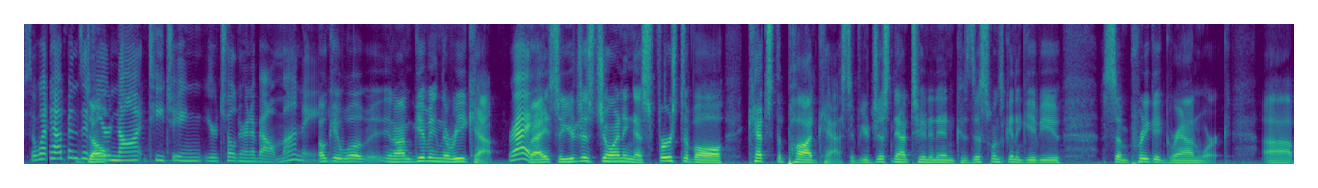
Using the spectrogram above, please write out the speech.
so what happens if you're not teaching your children about money? okay, well, you know, I'm giving the recap. Right. Right. So you're just joining us. First of all, catch the podcast if you're just now tuning in, because this one's going to give you some pretty good groundwork. Uh,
